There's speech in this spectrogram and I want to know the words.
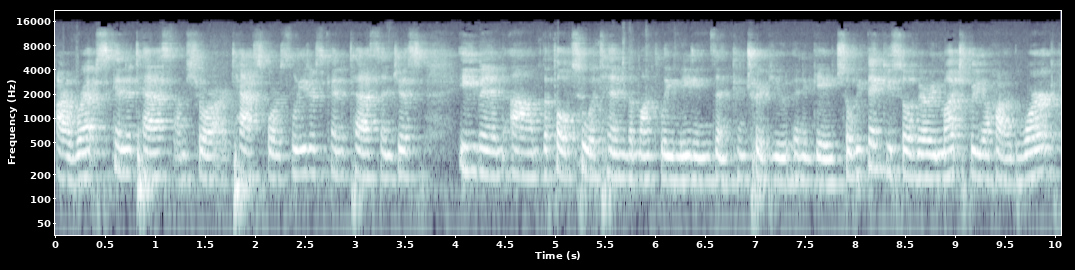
our reps can attest. I'm sure our task force leaders can attest, and just even um, the folks who attend the monthly meetings and contribute and engage. So we thank you so very much for your hard work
